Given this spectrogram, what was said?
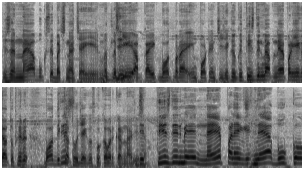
जैसे नया बुक से बचना चाहिए। मतलब ये आपका एक बहुत बड़ा इंपॉर्टेंट चीज़ है क्योंकि तीस दिन में आप नया पढ़िएगा तो फिर बहुत दिक्कत हो जाएगी उसको कवर करना जी तीस दिन में नए पढ़ेंगे नया बुक को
